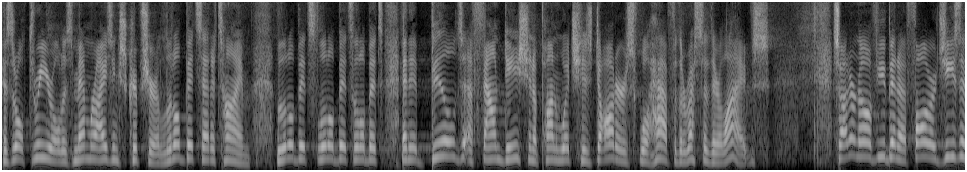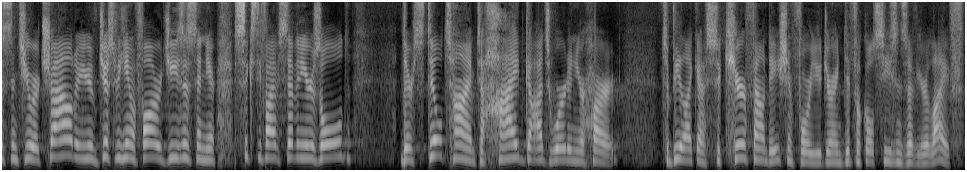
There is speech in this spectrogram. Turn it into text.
His little three year old is memorizing scripture, little bits at a time, little bits, little bits, little bits. And it builds a foundation upon which his daughters will have for the rest of their lives. So I don't know if you've been a follower of Jesus since you were a child or you've just became a follower of Jesus and you're 65, 70 years old. There's still time to hide God's word in your heart, to be like a secure foundation for you during difficult seasons of your life.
